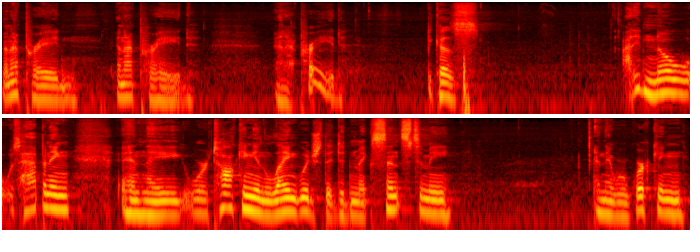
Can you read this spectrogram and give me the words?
And I prayed, and I prayed, and I prayed because I didn't know what was happening, and they were talking in language that didn't make sense to me, and they were working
